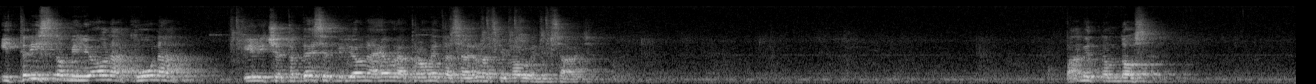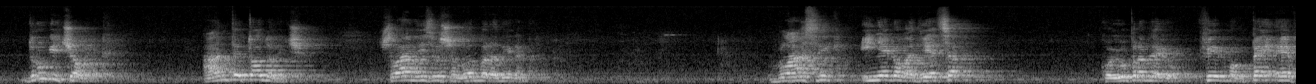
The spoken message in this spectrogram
i 300 miliona kuna ili 40 miliona eura prometa sa Hrvatskim nogometnim savjetom. Pametnom dosta. Drugi čovjek, Ante Todorić, član izvršnog odbora Dinama, vlasnik i njegova djeca koji upravljaju firmom PF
